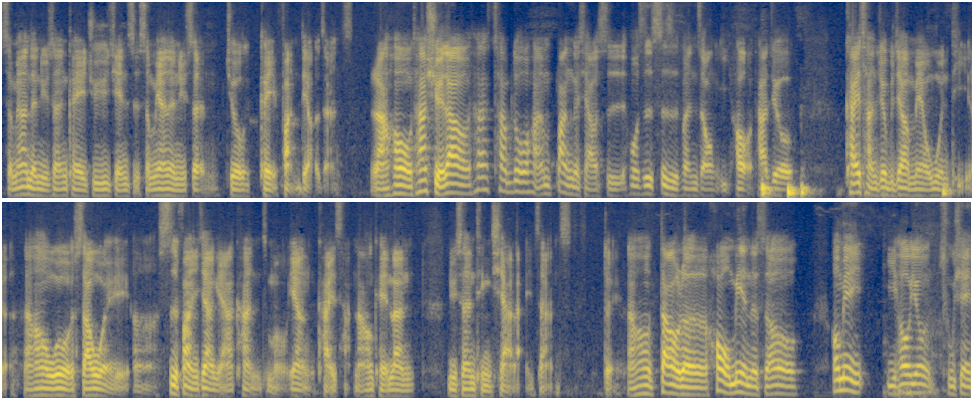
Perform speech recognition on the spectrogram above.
什么样的女生可以继续坚持，什么样的女生就可以放掉这样子。然后他学到他差不多好像半个小时或是四十分钟以后，他就开场就比较没有问题了。然后我有稍微呃示范一下给他看怎么样开场，然后可以让女生停下来这样子。对，然后到了后面的时候，后面。以后又出现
